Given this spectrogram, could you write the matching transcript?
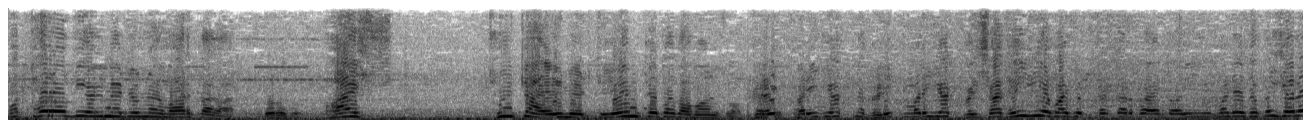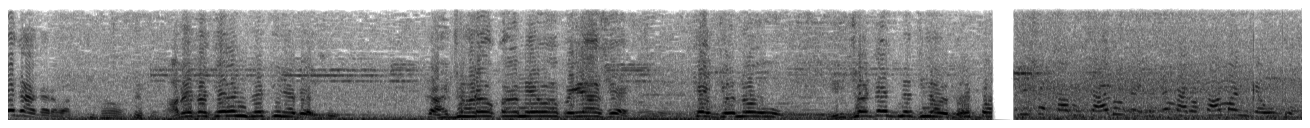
પથ્થરોથી હેલ્મેટ એમને મારતા હતા. બરોબર. હાશ છૂટા હેલ્મેટથી એમ કેતા હતા માણસો. ઘડીક ફરી જાત ને ઘડીક મરી જાત પૈસા થઈ ગયા ભાજપ સરકાર પાસે તો એ મળે તો પૈસા ભેગા કરવા. અમે તો ચેલેન્જ ફેંકીને બેસી કે હજારો કામ એવા પડ્યા છે કે જેનો રિઝલ્ટ જ નથી આવતું. મારું ચાલુ થઈ ગયું છે મારો સામાન કેવું હતું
